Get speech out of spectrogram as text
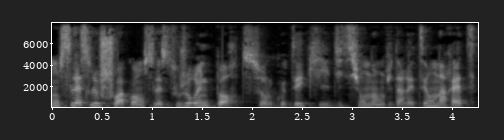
on se laisse le choix, quoi. On se laisse toujours une porte sur le côté qui dit si on a envie d'arrêter, on arrête.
